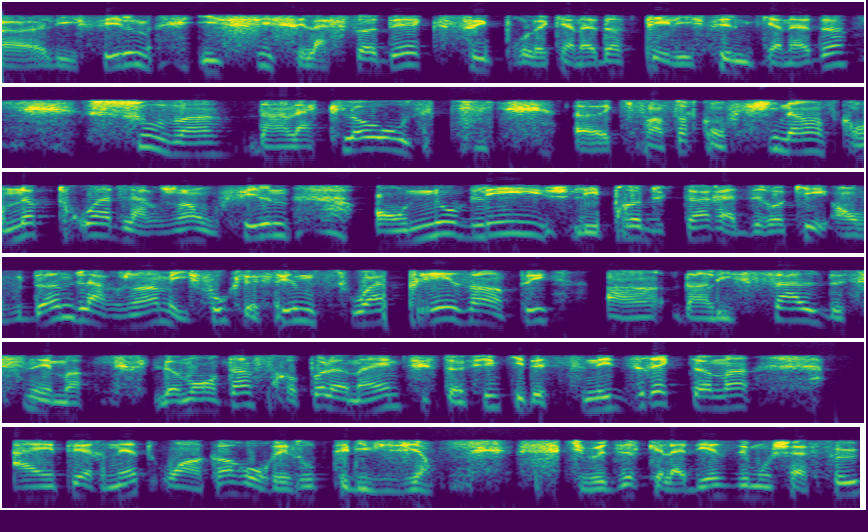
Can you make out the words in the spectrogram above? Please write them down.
euh, les films. Ici, c'est la SODEC, c'est pour le Canada Téléfilm Canada. Souvent, dans la clause qui, euh, qui fait en sorte qu'on finance, qu'on octroie de l'argent au film, on oblige les producteurs à dire, OK, on vous donne de l'argent, mais il faut que le film soit présenté en, dans les salles de cinéma. Le montant ne sera pas le même si c'est un film qui est destiné directement à Internet ou encore au réseau de télévision. Ce qui veut dire que la déesse des mouches à feu,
